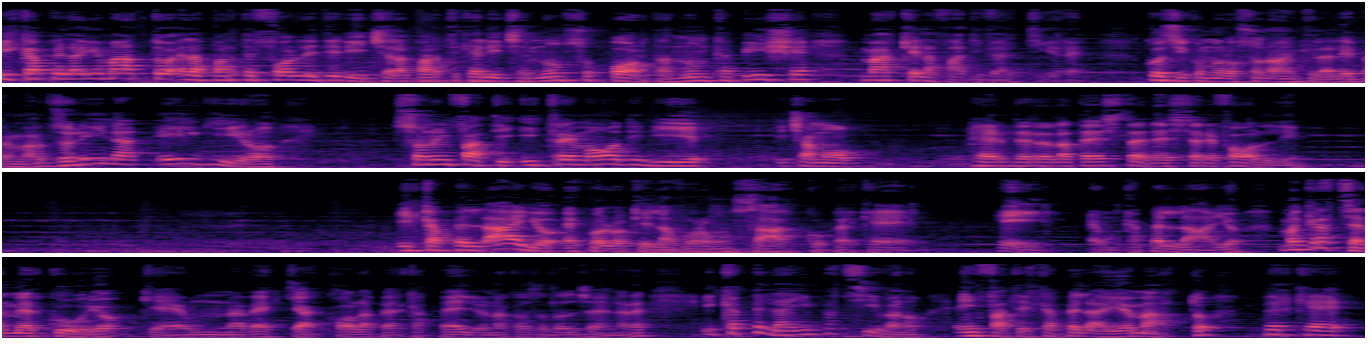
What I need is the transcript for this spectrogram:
Il cappellaio matto è la parte folle di Alice, la parte che Alice non sopporta, non capisce, ma che la fa divertire. Così come lo sono anche la lepre marzolina e il ghiro. Sono infatti i tre modi di, diciamo, perdere la testa ed essere folli. Il cappellaio è quello che lavora un sacco perché Hey, è un cappellaio, ma grazie al mercurio, che è una vecchia colla per cappelli o una cosa del genere, i cappellai impazzivano. E infatti il cappellaio è matto perché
